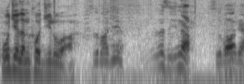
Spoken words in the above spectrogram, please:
估计能破纪录啊！十八斤，二十斤的，十八斤，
